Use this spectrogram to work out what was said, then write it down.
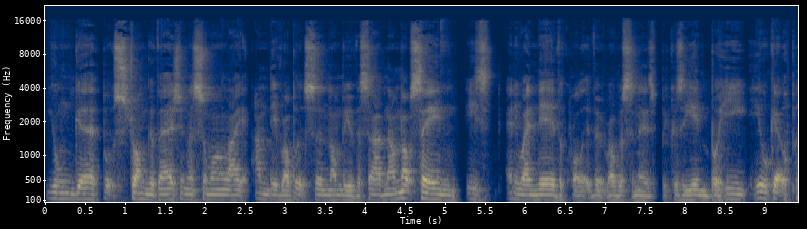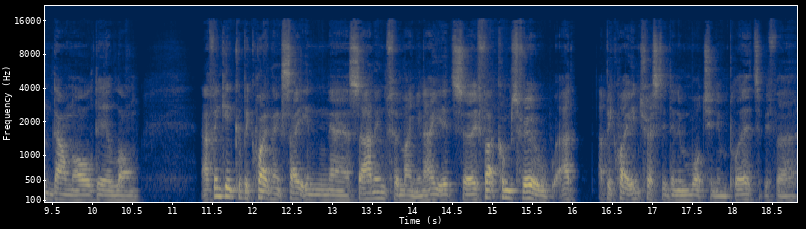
younger but stronger version of someone like Andy Robertson on the other side. Now I'm not saying he's anywhere near the quality that Robertson is because he in, but he he'll get up and down all day long. I think it could be quite an exciting uh, signing for Man United. So if that comes through, I'd I'd be quite interested in him watching him play. To be fair,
